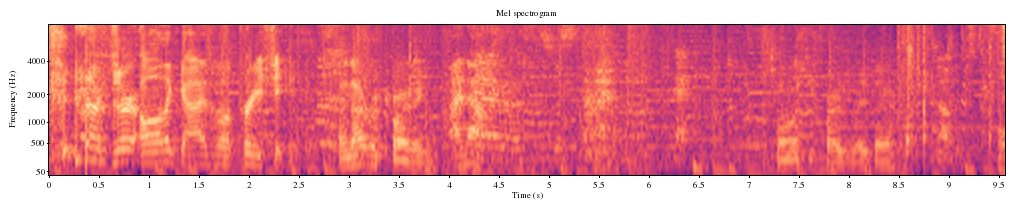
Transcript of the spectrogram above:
and I'm sure all the guys will appreciate it. I'm not recording. I No, know. no, no, this is just okay. Sound like you farted right there. No, that's full.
